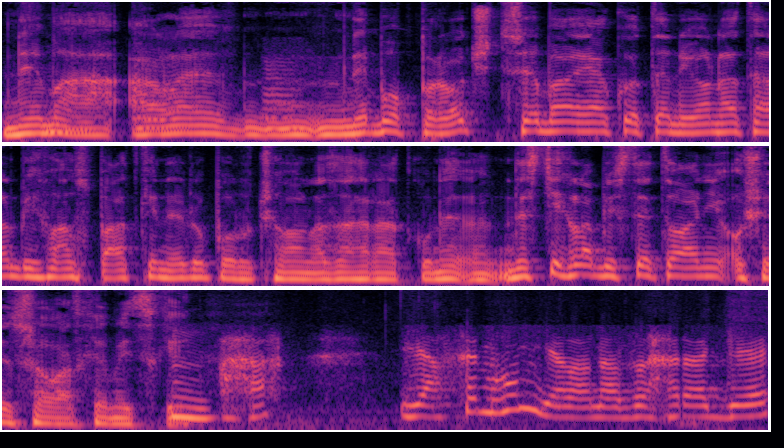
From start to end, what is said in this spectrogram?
Nemá, mhm. ale mhm. nebo proč třeba jako ten Jonathan bych vám zpátky nedoporučoval na zahrádku. Ne, nestihla byste to ani ošetřovat chemicky. Hmm. Aha. Já jsem ho měla na zahradě,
